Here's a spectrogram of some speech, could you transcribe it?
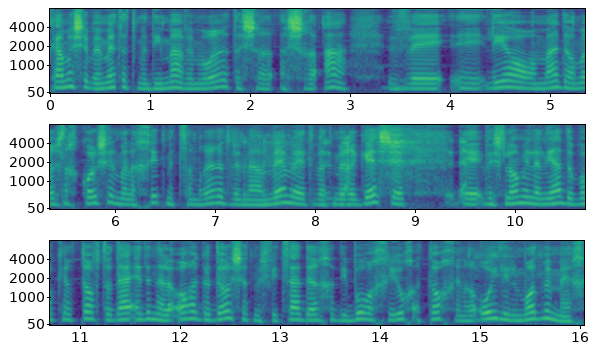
כמה שבאמת את מדהימה ומעוררת השר, השראה. וליאור עמדה אומר, יש לך קול של מלאכית מצמררת ומהממת, ואת מרגשת. אה, ושלומי לניאדו, בוקר טוב. תודה, עדן, על האור הגדול שאת מפיצה דרך הדיבור, החיוך, התוכן. ראוי ללמוד ממך.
